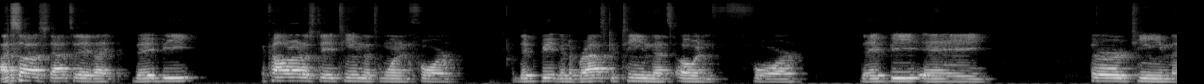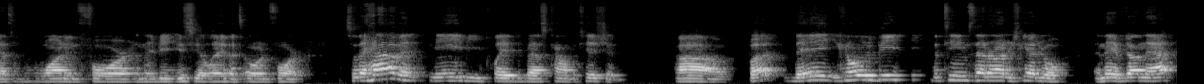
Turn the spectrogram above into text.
I saw a stat today like they beat a Colorado State team that's one and four. They beat a Nebraska team that's zero and four. They beat a third team that's one and four, and they beat UCLA that's zero and four. So they haven't maybe played the best competition, uh, but they you can only beat the teams that are on your schedule, and they have done that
